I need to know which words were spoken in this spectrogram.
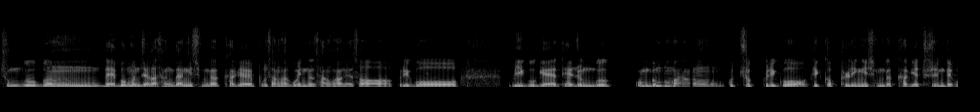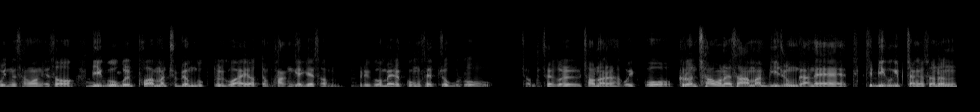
중국은 내부 문제가 상당히 심각하게 부상하고 있는 상황에서 그리고 미국의 대중국 공급망 구축 그리고 디커플링이 심각하게 추진되고 있는 상황에서 미국을 포함한 주변국들과의 어떤 관계 개선 그리고 매력 공세 쪽으로 정책을 전환을 하고 있고 그런 차원에서 아마 미중 간에 특히 미국 입장에서는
